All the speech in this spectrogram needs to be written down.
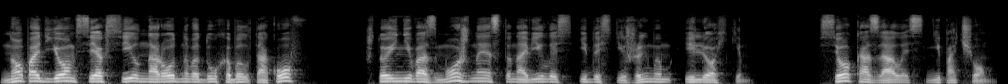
Но подъем всех сил народного духа был таков, что и невозможное становилось и достижимым, и легким. Все казалось нипочем.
